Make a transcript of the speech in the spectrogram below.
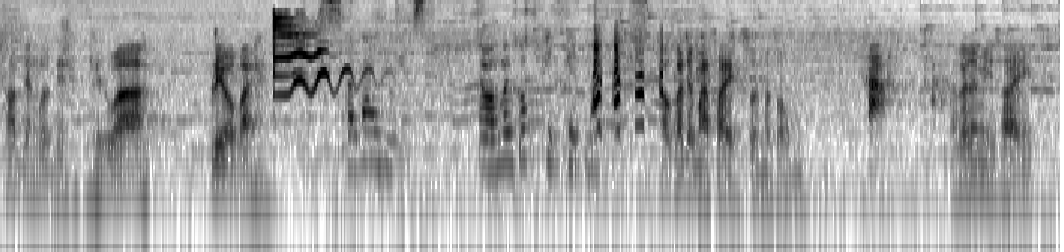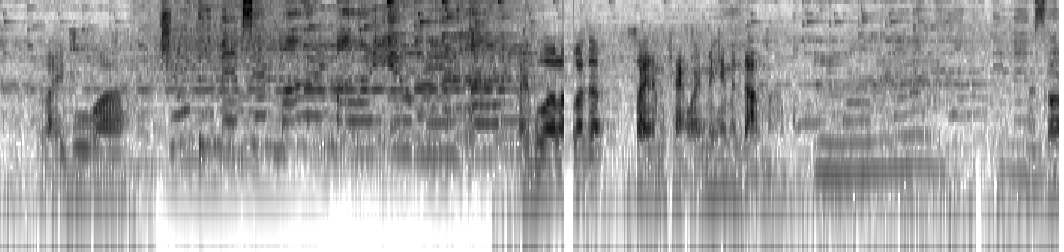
ชอบยังรสนี้หรือว่าเปรี้ยวไป ก็ได้อยู่ แต่ว่ามันก็เผ็ดๆนะเราก็จะมาใส่ส่วนผสม ค่ะ แล้วก็จะมีใส่ไหลบัว trái tim em sẽ mãi mãi yêu mình anh ไหลบัวเราก็จะใส่น้ำแข็งไว้ไม่ให้มันดำอะครับ อืมแล้ว ก็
